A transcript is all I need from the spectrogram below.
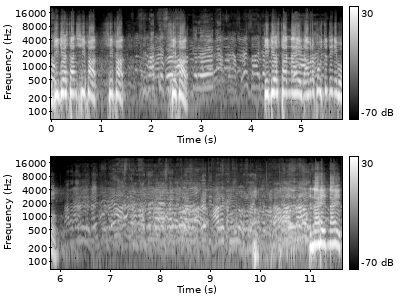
দ্বিতীয় স্থান সিফাত সিফাত সিফাত তৃতীয় স্থান নাহিদ আমরা প্রস্তুতি নিব। নাহিদ নাহিদ।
